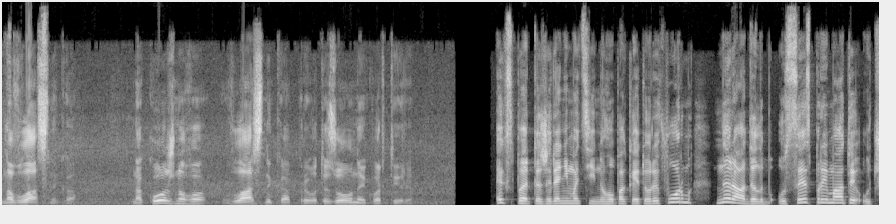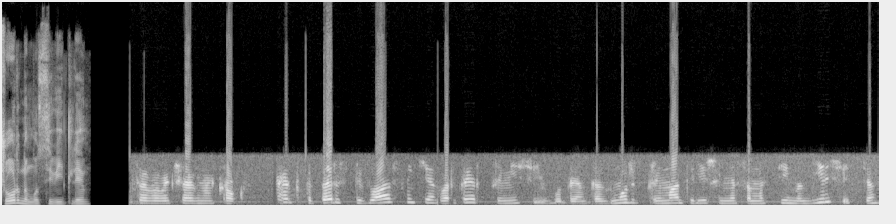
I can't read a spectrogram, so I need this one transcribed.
на власника, на кожного власника приватизованої квартири. Експерти ж реанімаційного пакету реформ не радили б усе сприймати у чорному світлі. Це величезний крок. Так, тепер співвласники квартир, приміщень в будинках зможуть приймати рішення самостійно більшістю,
